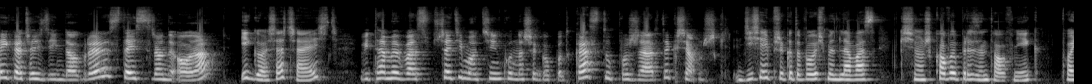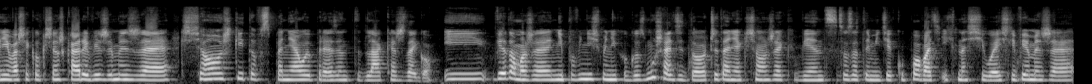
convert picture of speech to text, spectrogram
Hejka, cześć, dzień dobry. Z tej strony Ola. I Gosia, cześć. Witamy Was w trzecim odcinku naszego podcastu Pożarte Książki. Dzisiaj przygotowałyśmy dla Was książkowy prezentownik, ponieważ jako książkary wierzymy, że książki to wspaniały prezent dla każdego. I wiadomo, że nie powinniśmy nikogo zmuszać do czytania książek, więc co za tym idzie kupować ich na siłę, jeśli wiemy, że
